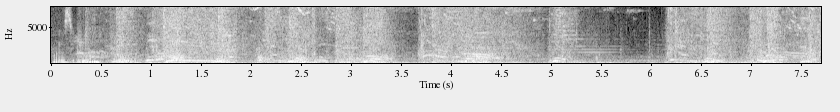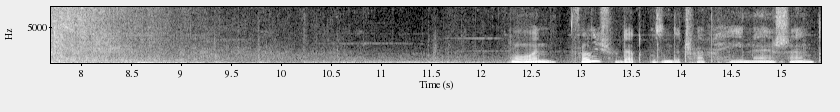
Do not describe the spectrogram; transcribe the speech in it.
Where's it going? Fairly sure that wasn't the trap he mentioned.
